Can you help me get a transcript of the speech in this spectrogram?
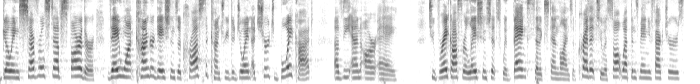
Going several steps farther, they want congregations across the country to join a church boycott of the NRA to break off relationships with banks that extend lines of credit to assault weapons manufacturers,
